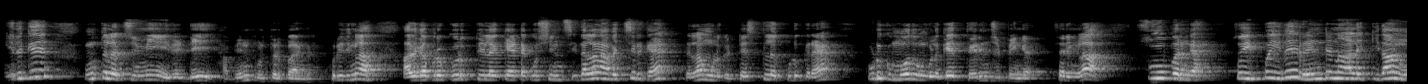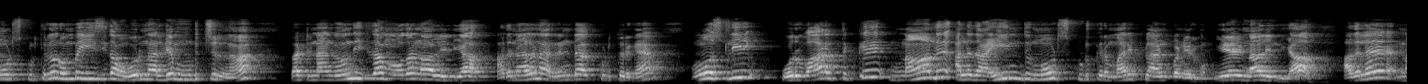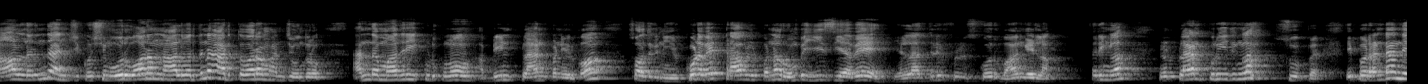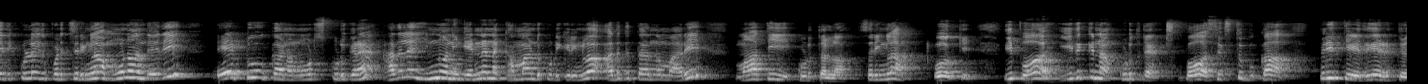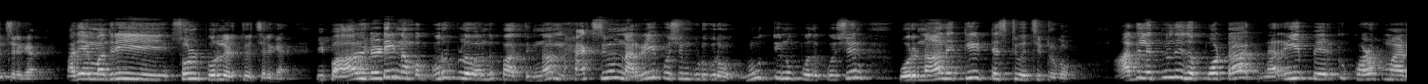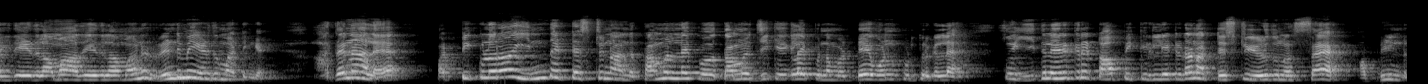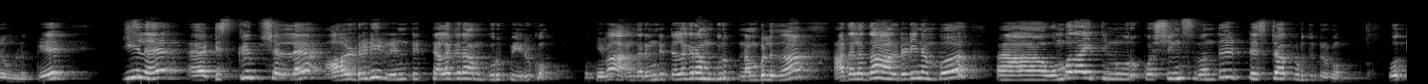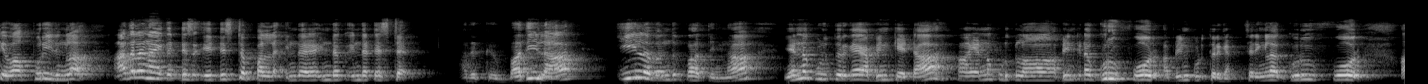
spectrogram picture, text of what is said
இதுக்கு முத்துலட்சுமி ரெட்டி அப்படின்னு கொடுத்துருப்பாங்க. புரியுதுங்களா? அதுக்கப்புறம் குரூப்டியில் கேட்ட கொஷின்ஸ் இதெல்லாம் நான் வச்சுருக்கேன். இதெல்லாம் உங்களுக்கு டெஸ்ட்டில் கொடுக்குறேன். கொடுக்கும்போது உங்களுக்கே தெரிஞ்சுப்பீங்க. சரிங்களா? சூப்பருங்க. ஸோ இப்போ இது ரெண்டு நாளைக்கு தான் நோட்ஸ் கொடுத்துருக்கோம் ரொம்ப ஈஸி தான். ஒரு நாள்லேயே முடிச்சிடலாம். பட் நாங்கள் வந்து இதுதான் முதல் நாள் இல்லையா? அதனால நான் ரெண்டாக கொடுத்துருக்கேன். மோஸ்ட்லி ஒரு வாரத்துக்கு நாலு அல்லது ஐந்து நோட்ஸ் கொடுக்குற மாதிரி பிளான் பண்ணியிருக்கோம். ஏழு நாள் இல்லையா? அதில் நாலுலேருந்து அஞ்சு கொஷின் ஒரு வாரம் நாலு வருதுன்னா அடுத்த வாரம் அஞ்சு வந்துடும் அந்த மாதிரி கொடுக்கணும் அப்படின்னு பிளான் பண்ணியிருக்கோம். ஸோ அதுக்கு நீங்கள் கூடவே ட்ராவல் பண்ணால் ரொம்ப ஈஸியாகவே எல்லாத்துலேயும் ஃபுல் ஸ்கோர் வாங்கிடலாம். சரிங்களா? பிளான் புரியுதுங்களா? சூப்பர் இப்போ ரெண்டாம் தேதிக்குள்ளே இது படிச்சிருங்களா? மூணாம் தேதி டே டூக்கான நோட்ஸ் கொடுக்குறேன். அதில் இன்னும் நீங்கள் என்னென்ன கமாண்ட் கொடுக்குறீங்களோ அதுக்கு தகுந்த மாதிரி மாற்றி கொடுத்துடலாம். சரிங்களா? ஓகே இப்போது இதுக்கு நான் கொடுத்துட்டேன். இப்போது சிக்ஸ்த்து புக்கா பிரித்து எழுதுக எடுத்து வச்சுருக்கேன். அதே மாதிரி சொல் பொருள் எடுத்து வச்சிருக்கேன். இப்போ ஆல்ரெடி நம்ம குரூப்பில் வந்து பார்த்தீங்கன்னா மேக்ஸிமம் நிறைய கொஷின் கொடுக்குறோம். நூற்றி முப்பது கொஷின் ஒரு நாளைக்கு டெஸ்ட் வச்சுட்ருக்கோம் அதுலேருந்து இதை போட்டால் நிறைய பேருக்கு குழப்பமாயிடும். இது எழுதலாமா அது எழுதலாமான்னு ரெண்டுமே எழுத மாட்டீங்க. அதனால் பர்டிகுலராக இந்த டெஸ்ட்டு நான் அந்த தமிழில் இப்போ தமிழ் ஜிகேக்கெலாம் இப்போ நம்ம டே ஒன் கொடுத்துருக்கல ஸோ இதில் இருக்கிற டாபிக் ரிலேட்டடாக நான் டெஸ்ட்டு எழுதணும் சார் அப்படின்றவங்களுக்கு கீழே டிஸ்கிரிப்ஷனில் ஆல்ரெடி ரெண்டு டெலகிராம் குரூப் இருக்கும். ஓகேவா அந்த ரெண்டு டெலகிராம் குரூப் நம்மளுது தான் அதில் தான் ஆல்ரெடி நம்ம ஒன்பதாயிரத்தி நூறு கொஷின்ஸ் வந்து டெஸ்ட்டாக கொடுத்துட்ருக்கோம். ஓகேவா புரியுதுங்களா? அதில் நான் இதை டிஸ் டிஸ்டர்ப் பண்ணல. இந்த இந்த இந்த டெஸ்ட்டை அதுக்கு பதிலாக கீழே வந்து பார்த்தீங்கன்னா என்ன கொடுத்துருக்கேன் அப்படின்னு கேட்டால் என்ன கொடுக்கலாம் அப்படின்னு கேட்டால் குரூப் ஃபோர் அப்படின்னு கொடுத்துருக்கேன். சரிங்களா? குரு ஃபோர்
